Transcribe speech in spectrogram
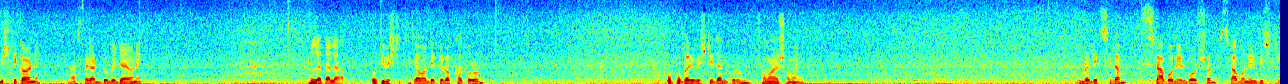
বৃষ্টির কারণে। রাস্তাঘাট ডুবে যায় অনেক। আল্লাহ তালা অতিবৃষ্টি থেকে আমাদেরকে রক্ষা করুন। উপকারী বৃষ্টি দান করুন সময়ে সময়ে। আমরা দেখছিলাম শ্রাবণের বর্ষণ শ্রাবণের বৃষ্টি।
